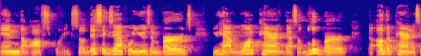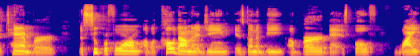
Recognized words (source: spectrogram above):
in the offspring. So this example using birds, you have one parent that's a blue bird, the other parent is a tan bird. The super form of a codominant gene is going to be a bird that is both white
